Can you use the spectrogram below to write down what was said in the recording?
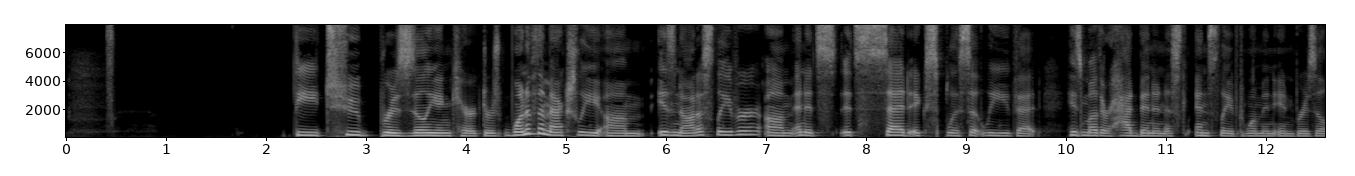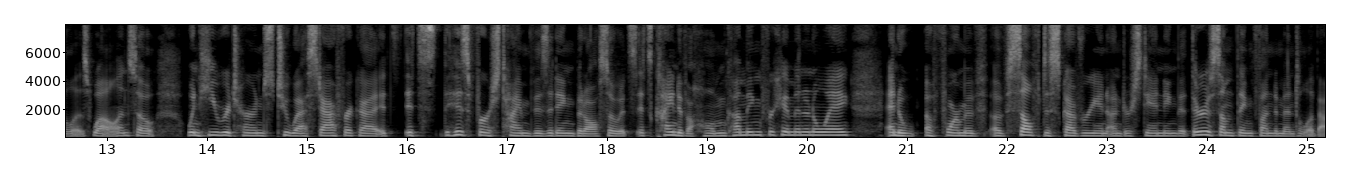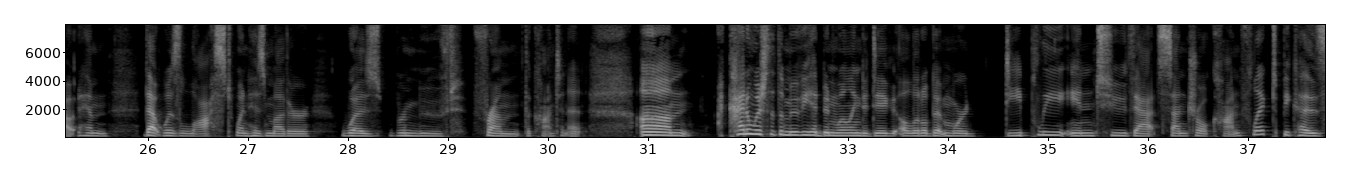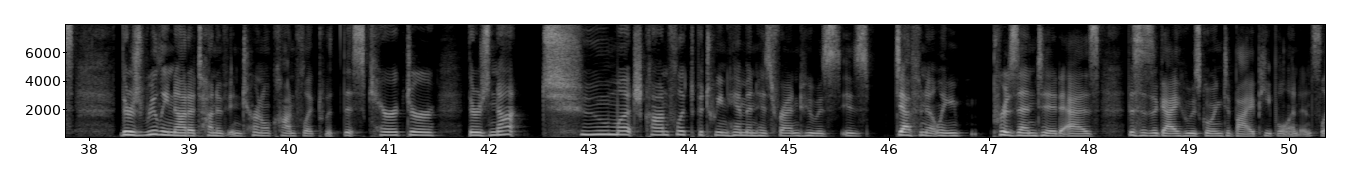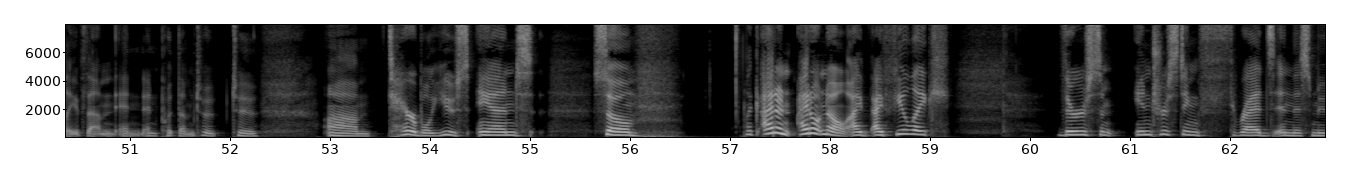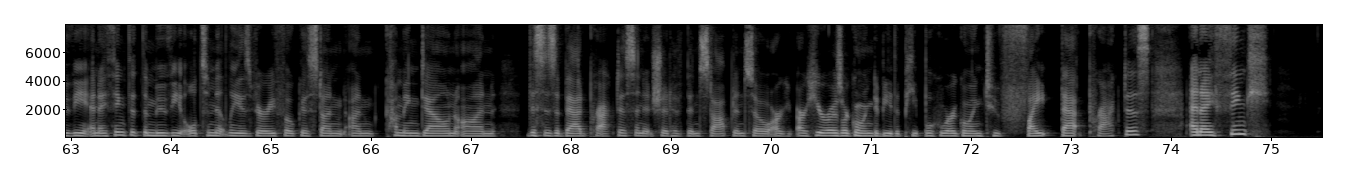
the two Brazilian characters. One of them actually um, is not a slaver, um, and it's it's said explicitly that his mother had been an enslaved woman in Brazil as well. And so when he returns to West Africa, it's it's his first time visiting, but also it's it's kind of a homecoming for him in, in a way, and a, a form of of self discovery and understanding that there is something fundamental about him that was lost when his mother was removed from the continent. Um, I kind of wish that the movie had been willing to dig a little bit more deeply into that central conflict because there's really not a ton of internal conflict with this character. There's not too much conflict between him and his friend who is is definitely presented as this is a guy who is going to buy people and enslave them and and put them to to um terrible use. And so like I don't I don't know. I I feel like there's some interesting threads in this movie and i think that the movie ultimately is very focused on on coming down on this is a bad practice and it should have been stopped and so our, our heroes are going to be the people who are going to fight that practice. And i think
